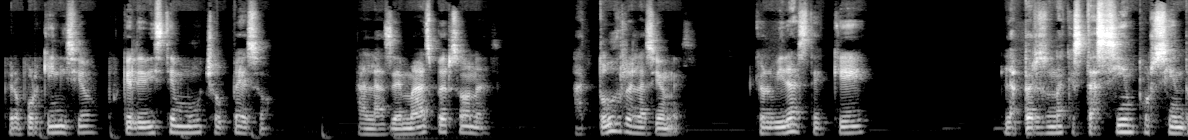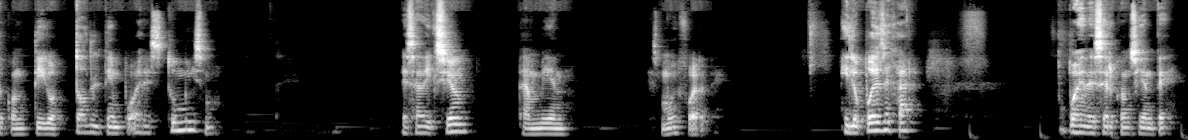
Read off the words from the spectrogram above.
¿Pero por qué inició? Porque le diste mucho peso a las demás personas, a tus relaciones, que olvidaste que la persona que está 100% contigo todo el tiempo eres tú mismo. Esa adicción también es muy fuerte. Y lo puedes dejar. Puedes ser consciente.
